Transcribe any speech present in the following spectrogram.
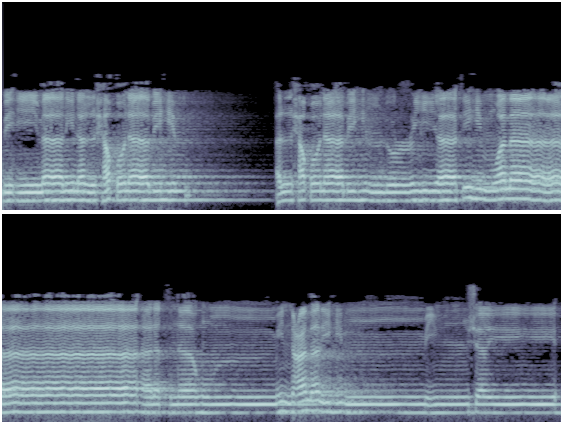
بإيمان ألحقنا بهم ألحقنا بهم ذرياتهم وما ألتناهم من عملهم من شيء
